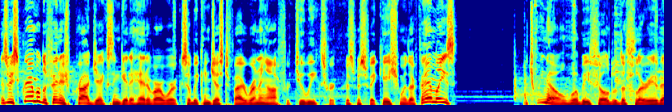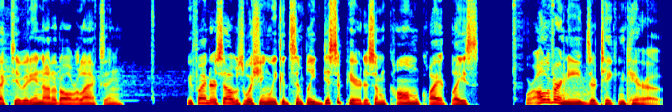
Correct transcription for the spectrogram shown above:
As we scramble to finish projects and get ahead of our work so we can justify running off for two weeks for Christmas vacation with our families, which we know will be filled with a flurry of activity and not at all relaxing, we find ourselves wishing we could simply disappear to some calm, quiet place where all of our needs are taken care of,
